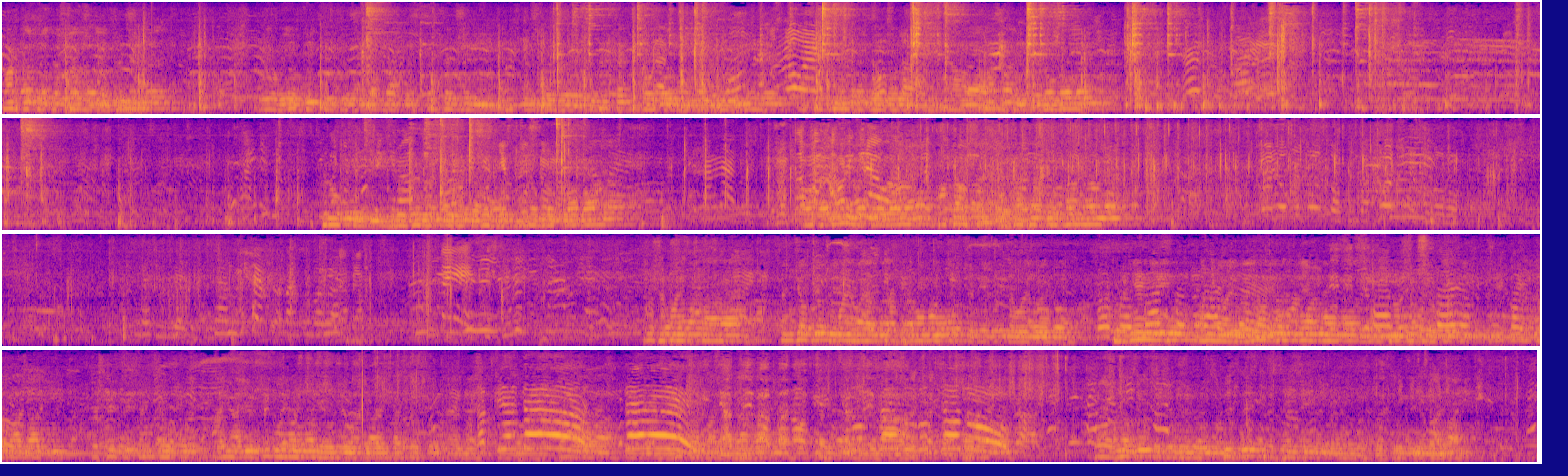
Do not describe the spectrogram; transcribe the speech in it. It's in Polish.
Bardzo doświadczone drużyny. Wojownicy, którzy naprawdę skończyli myślę, że sportowy na sali treningowej. Drugi drużyna, która prowadzi Wrocławia. Proszę Państwa, sędziowie teraz prawomocnie w przebiegu turnieju. Oni mają a już w szczególności nie taktycznych Napierdalaj! Dalej! Inicjatywa panowie! Przodu, do przodu!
